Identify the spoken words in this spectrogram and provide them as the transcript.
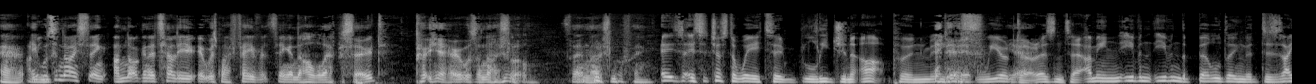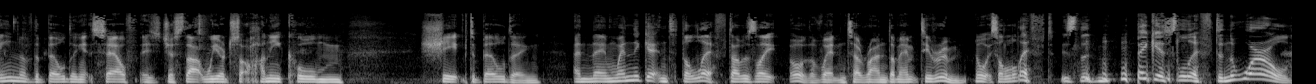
Uh, it mean- was a nice thing. I'm not going to tell you it was my favourite thing in the whole episode, but yeah, it was a nice little, it's a nice little thing. It's it's just a way to legion it up and make It it, is, weirder, yeah. isn't it? I mean, even even the building, the design of the building itself is just that weird sort of honeycomb shaped building. And then when they get into the lift, I was like, "Oh, they've went into a random empty room." No, it's a lift. It's the biggest lift in the world.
